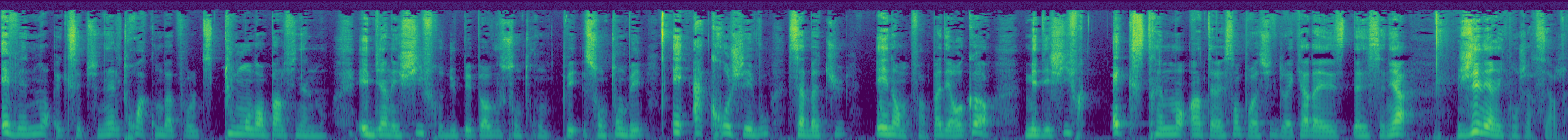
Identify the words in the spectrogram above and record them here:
événement exceptionnel, trois combats pour le titre, tout le monde en parle finalement. Eh bien, les chiffres du pay-per-view sont tombés, et accrochez-vous, ça a battu énorme, enfin pas des records, mais des chiffres extrêmement intéressant pour la suite de la carte d'Adesanya. Générique, mon cher Serge.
